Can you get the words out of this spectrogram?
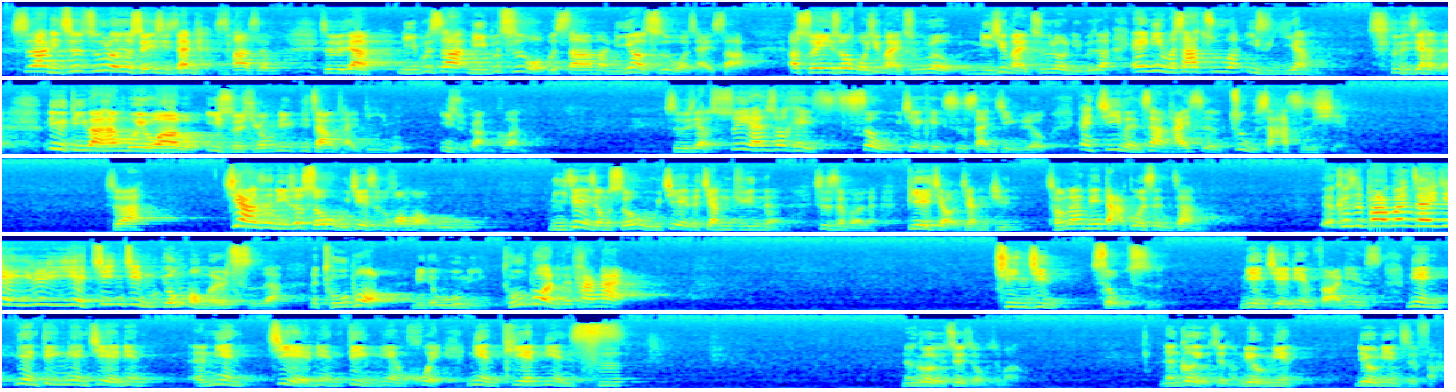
是啊，你吃猪肉就水洗赞叹杀生，是不是这样？你不杀，你不吃，我不杀嘛？你要吃我才杀啊！所以说我去买猪肉，你去买猪肉，你不是说，哎，你有没有杀猪啊？意思一样嘛？是不是这样的？你有低把汤买我不？意思是讲你你长太低不？意思赶快，是不是这样？虽然说可以受五戒，可以吃三净肉，但基本上还是有助杀之嫌。是吧？这样子你说守五戒是不是恍恍惚惚？你这种守五戒的将军呢，是什么呢？蹩脚将军，从来没打过胜仗。那可是八关斋戒，一日一夜精进勇猛而持啊！那突破你的无名，突破你的贪爱，清净守持，念戒念法念念念定念戒念呃念戒念定念慧念天念思。能够有这种什么？能够有这种六念，六念之法。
